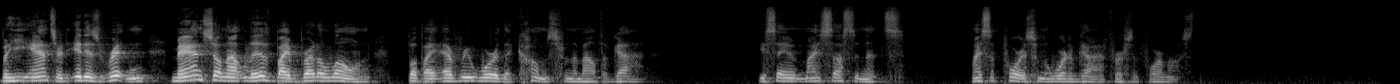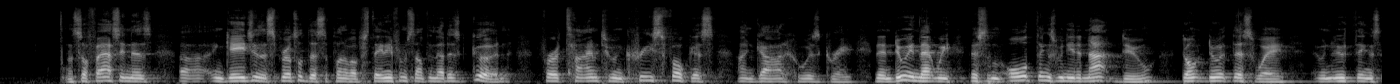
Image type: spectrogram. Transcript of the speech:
But he answered, It is written, Man shall not live by bread alone, but by every word that comes from the mouth of God. He's saying, My sustenance, my support is from the Word of God, first and foremost. And so fasting is uh, engaging in the spiritual discipline of abstaining from something that is good for a time to increase focus on God who is great. And in doing that, we, there's some old things we need to not do. Don't do it this way and when do things,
